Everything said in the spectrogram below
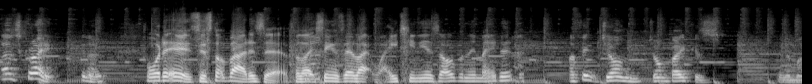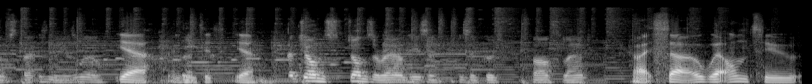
that's great. You know, for what it is it's not bad is it for like seeing as they're like what, 18 years old when they made it I think John John Baker's in amongst that, isn't he as well? yeah and heated yeah But John's John's around. He's a he's a good Bath lad. Right, so we're on to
